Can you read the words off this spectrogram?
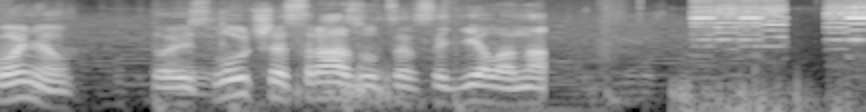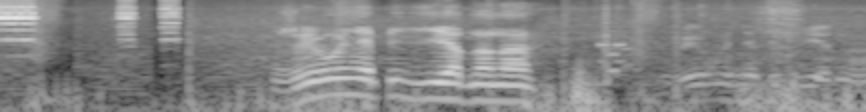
Поняв? Тобто лучше сразу це все діло на. Живлення під'єднано. Живлення під'єднано.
